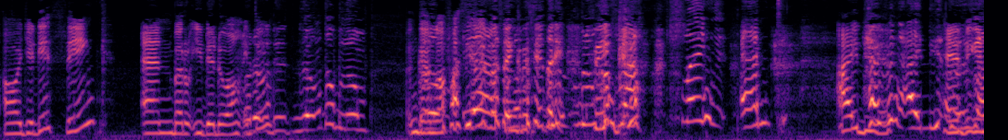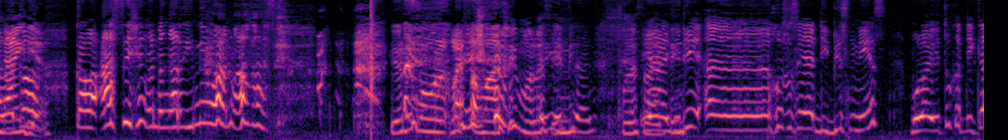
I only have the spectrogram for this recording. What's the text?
Oh jadi think and baru ide doang baru itu? ide doang tuh belum enggak enggak fasih iya, ya bahasa belum- Inggrisnya tadi belum, think. think and idea having idea Having an idea. kalau asih mendengar ini mohon maaf asih Yaudah mau les sama Asih, mau les ini Iya, mau les ya jadi eh, khususnya di bisnis mulai itu ketika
